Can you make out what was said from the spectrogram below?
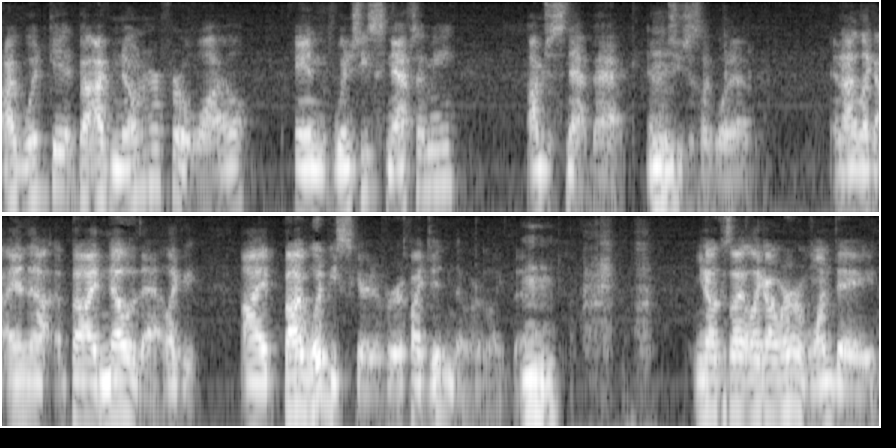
I would get, but I've known her for a while, and when she snaps at me, I'm just snap back, and then Mhm. she's just like whatever, and I like and I, but I know that like I but I would be scared of her if I didn't know her like that. Mm-hmm. You know, because I like I remember one day,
